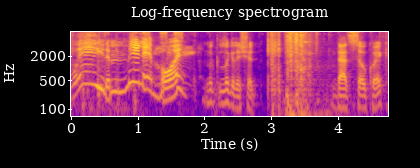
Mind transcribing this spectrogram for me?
Wait a minute, boy. Look, look at this shit. That's so quick.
